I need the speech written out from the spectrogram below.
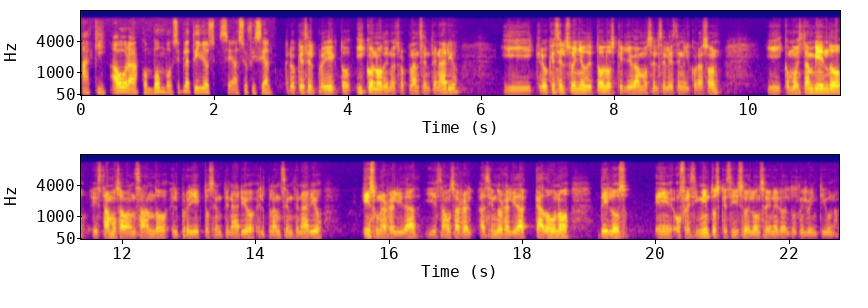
aquí. Ahora, con bombos y platillos, se hace oficial. Creo que es el proyecto ícono de nuestro plan centenario y creo que es el sueño de todos los que llevamos el celeste en el corazón. Y como están viendo, estamos avanzando, el proyecto centenario, el plan centenario es una realidad y estamos haciendo realidad cada uno de los eh, ofrecimientos que se hizo el 11 de enero del 2021.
